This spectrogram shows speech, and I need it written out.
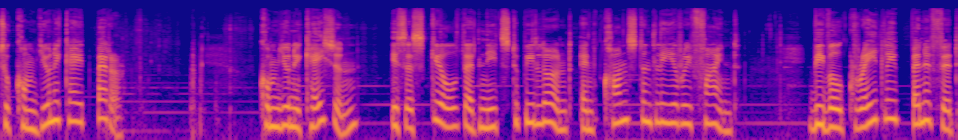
to communicate better? Communication is a skill that needs to be learned and constantly refined. We will greatly benefit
